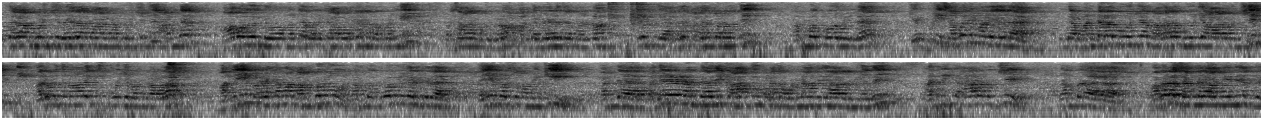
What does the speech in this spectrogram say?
இதெல்லாம் முடிச்சு வேலை பாரணம் முடிச்சுட்டு அந்த ஆவகண்டி ஹோமத்தை அவருக்காக நம்ம பண்ணி பிரசாதம் கொடுக்குறோம். அந்த வேதத்தை பண்ணோம். பூர்த்தியாகுது அதை தொடர்ந்து நம்ம கோவில்ல எப்படி சபரிமலையில இந்த மண்டல பூஜை மகர பூஜை ஆரம்பிச்சு அறுபது நாளைக்கு பூஜை பண்றாங்களோ அதே வழக்கமா நம்மளும் நம்ம கோவில் இருக்கிற ஐயப்ப சுவாமிக்கு அந்த பதினேழாம் தேதி கார்த்திகை மாதம் ஒன்னாம் தேதி ஆரம்பிக்கிறது. அன்னைக்கு ஆரம்பிச்சு நம்ம மகர சங்கராந்தி அந்த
